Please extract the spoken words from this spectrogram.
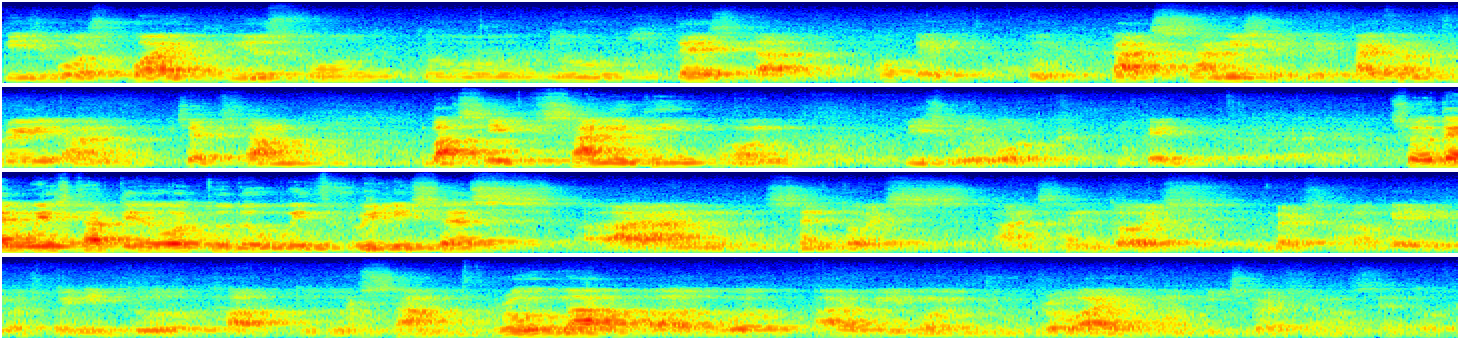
This was quite useful to, to test that, okay, to catch some issues with Python 3 and check some basic sanity on this will work, okay? So then we started what to do with releases and CentOS and CentOS version, okay? Because we need to have to do some roadmap about what are we going to provide on each version of CentOS.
